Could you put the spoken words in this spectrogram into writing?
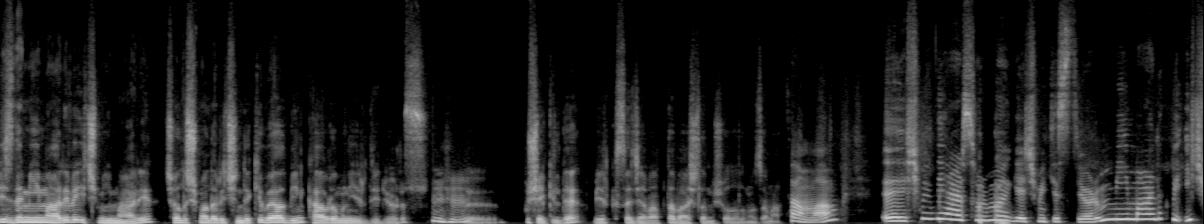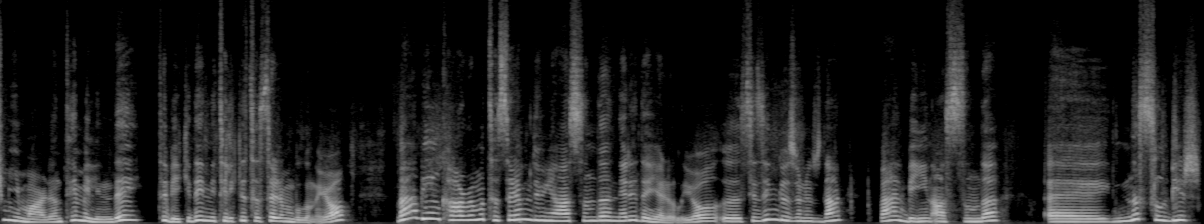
Biz de mimari ve iç mimari çalışmalar içindeki well-being kavramını irdeliyoruz. Hı hı. E, bu şekilde bir kısa cevapla başlamış olalım o zaman. Tamam. Ee, şimdi diğer soruma geçmek istiyorum. Mimarlık ve iç mimarlığın temelinde tabii ki de nitelikli tasarım bulunuyor. Well-being kavramı tasarım dünyasında nerede yer alıyor? Sizin gözünüzden well-being aslında nasıl bir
